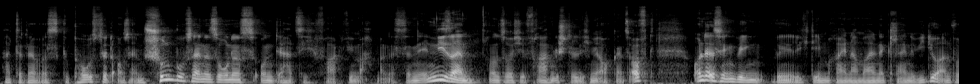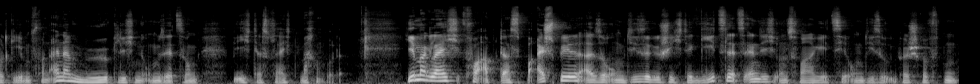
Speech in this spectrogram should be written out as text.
hatte da was gepostet aus einem Schulbuch seines Sohnes und er hat sich gefragt, wie macht man das denn in InDesign? Und solche Fragen stelle ich mir auch ganz oft. Und deswegen will ich dem Rainer mal eine kleine Videoantwort geben von einer möglichen Umsetzung, wie ich das vielleicht machen würde. Hier mal gleich vorab das Beispiel. Also um diese Geschichte geht es letztendlich. Und zwar geht es hier um diese Überschriften,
